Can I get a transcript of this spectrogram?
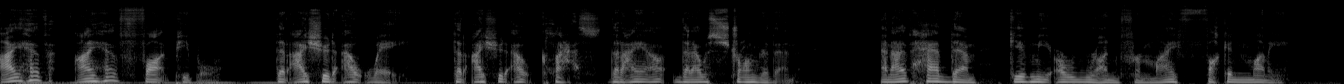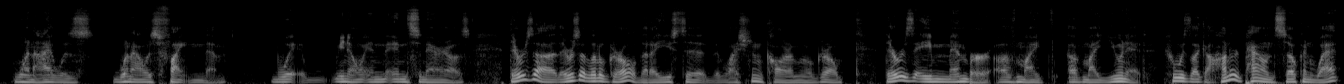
I have I have fought people that I should outweigh that I should outclass, that I out, that I was stronger than. And I've had them give me a run for my fucking money when I was when I was fighting them. you know, in in scenarios. There was a there was a little girl that I used to. Well, I shouldn't call her a little girl. There was a member of my of my unit who was like hundred pounds soaking wet,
